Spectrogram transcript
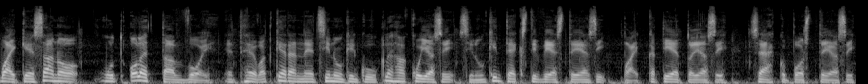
vaikea sanoa, mutta olettaa voi, että he ovat keränneet sinunkin Google-hakujasi, sinunkin tekstiviestejäsi, paikkatietojasi, sähköpostejasi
